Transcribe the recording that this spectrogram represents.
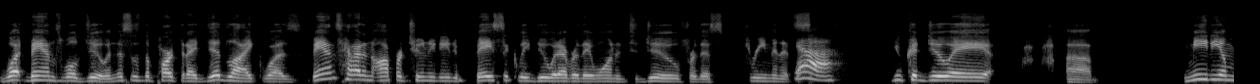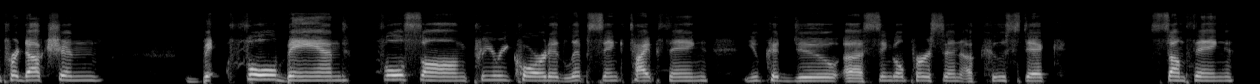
what bands will do and this is the part that i did like was bands had an opportunity to basically do whatever they wanted to do for this three minutes. Yeah. you could do a uh, medium production ba- full band full song pre-recorded lip sync type thing. You could do a single person acoustic something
